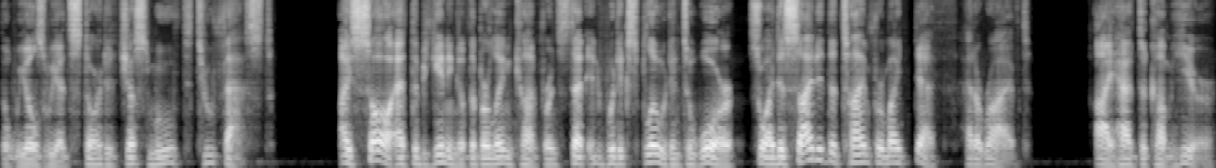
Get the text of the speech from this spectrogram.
The wheels we had started just moved too fast. I saw at the beginning of the Berlin conference that it would explode into war, so I decided the time for my death had arrived. I had to come here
